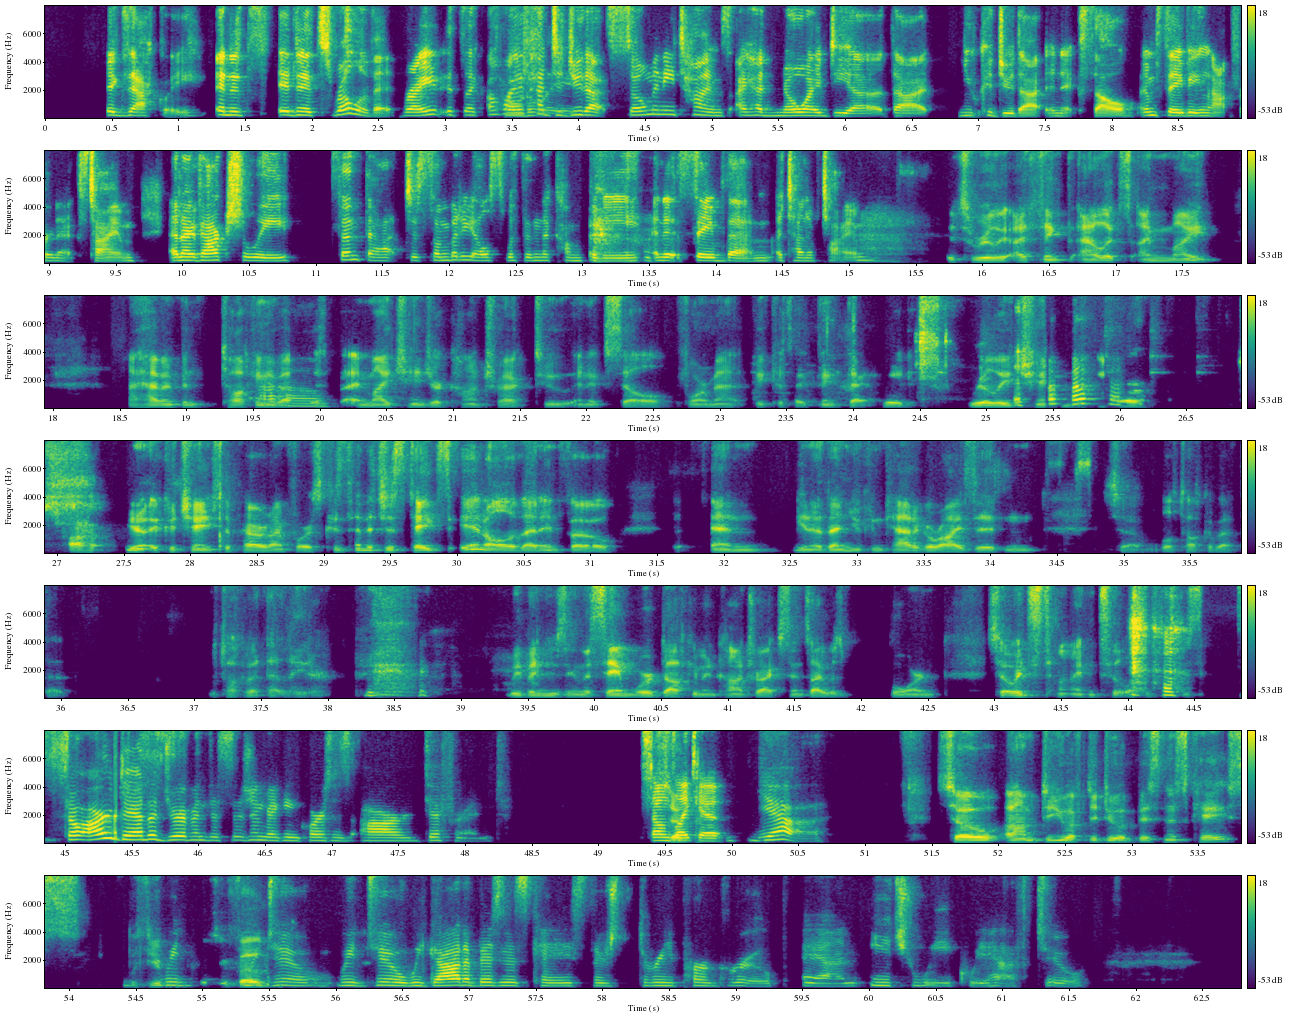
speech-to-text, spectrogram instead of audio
Exactly. And it's and it's relevant, right? It's like, oh, I've had to do that so many times. I had no idea that you could do that in Excel. I'm saving that for next time. And I've actually sent that to somebody else within the company and it saved them a ton of time. It's really, I think, Alex, I might, I haven't been talking about this, but I might change our contract to an Excel format because I think that could really change our, our, you know, it could change the paradigm for us because then it just takes in all of that info and, you know, then you can categorize it. And so we'll talk about that. We'll talk about that later. We've been using the same Word document contract since I was born. So it's time to like, So our data-driven decision-making courses are different. Sounds So- like it. Yeah, So, um, do you have to do a business case with your, We- with your folks? we do. We do. We got a business case. There's three per group and each week we have to,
